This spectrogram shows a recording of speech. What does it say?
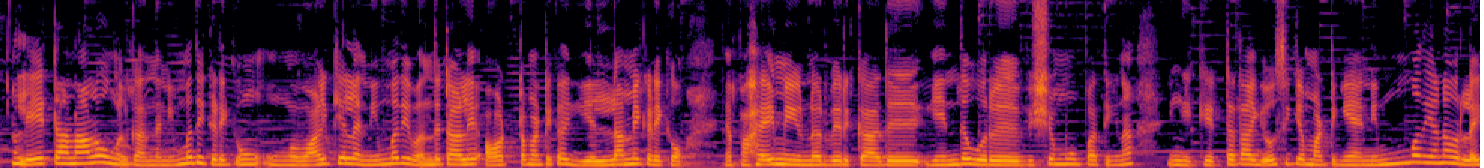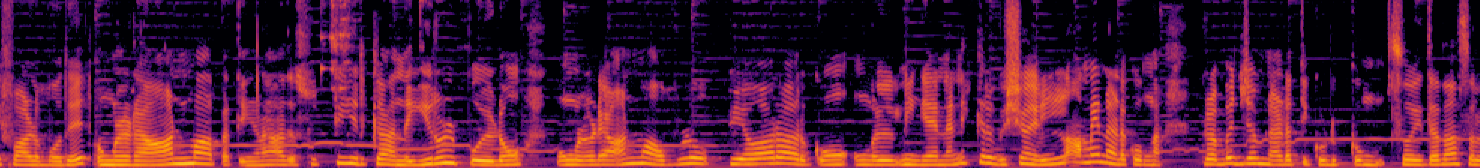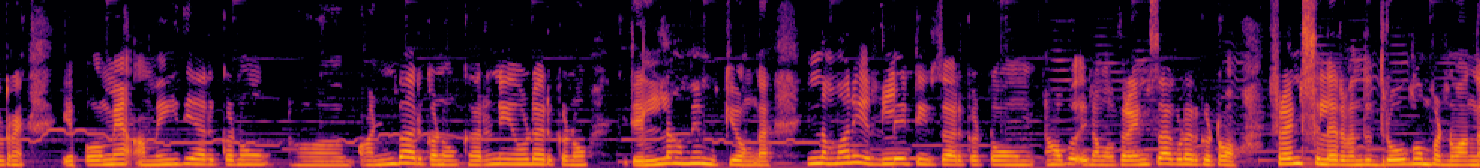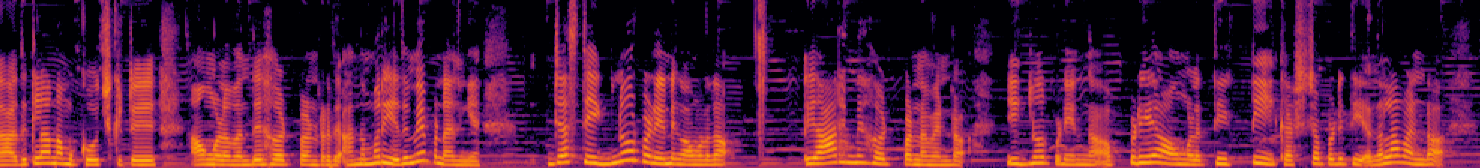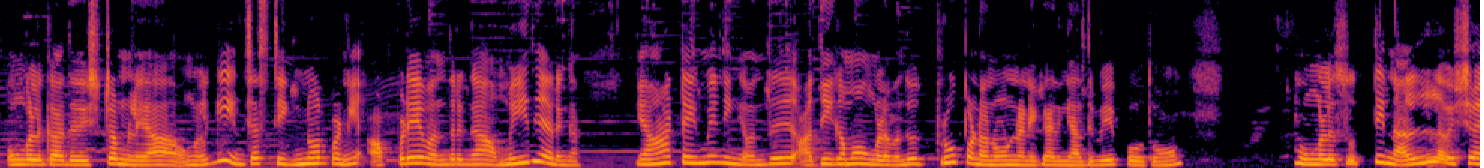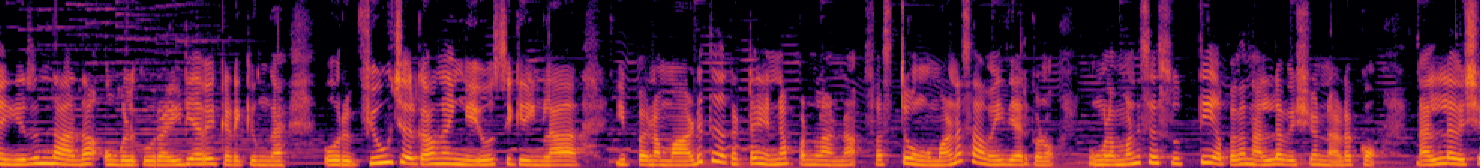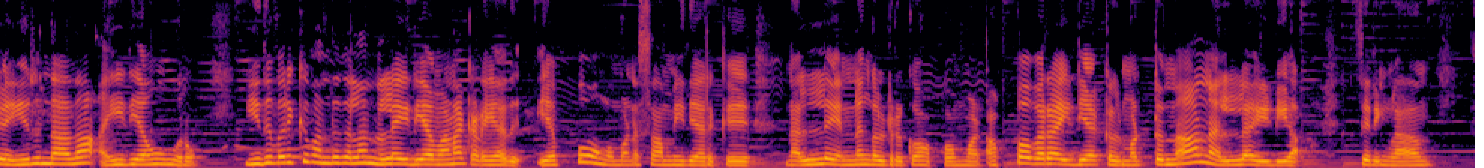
லேட்டானாலும் உங்களுக்கு அந்த நிம்மதி கிடைக்கும். உங்கள் வாழ்க்கையில் நிம்மதி வந்துட்டாலே ஆட்டோமேட்டிக்காக எல்லாமே கிடைக்கும். பகைமை உணர்வு இருக்காது. எந்த ஒரு விஷயமும் பார்த்தீங்கன்னா நீங்கள் கெட்டதாக யோசிக்க மாட்டீங்க. நிம்மதியான ஒரு லைஃப் வாழும்போது உங்களோட ஆன்மா பார்த்தீங்கன்னா அதை சுற்றி இருக்க அந்த இருள் போயிடும். உங்களுடைய ஆன்மா அவ்வளோ பியூராக இருக்கும். உங்கள் நீங்கள் நினைக்கிற விஷயம் எல்லாமே நடக்குங்க. பிரபஞ்சம் நடத்தி கொடுக்கும். ஸோ இதை தான் சொல்கிறேன் எப்போவுமே அமைதியாக இருக்கணும் அன்பாக இருக்கணும் கருணையோடு இருக்கணும். இது எல்லாமே முக்கியங்க. இந்த மாதிரி ரிலேட்டிவ்ஸாக இருக்கட்டும் அவ நம்ம ஃப்ரெண்ட்ஸாக கூட இருக்கட்டும் ஃப்ரெண்ட்ஸ் சிலர் வந்து துரோகம் பண்ணுவாங்க. அதுக்கெலாம் நம்ம கோச்சிக்கிட்டு அவங்கள வந்து ஹர்ட் பண்ணுறது அந்த மாதிரி எதுவுமே பண்ணாதீங்க. ஜஸ்ட் இக்னோர் பண்ணிடுங்க அவ்வளோதான் யாரையுமே ஹர்ட் பண்ண வேண்டாம். இக்னோர் பண்ணிடுங்க அப்படியே அவங்கள திட்டி கஷ்டப்படுத்தி அதெல்லாம் வேண்டாம். உங்களுக்கு அது இஷ்டம் இல்லையா? உங்களுக்கு ஜஸ்ட் இக்னோர் பண்ணி அப்படியே வந்துடுங்க அமைதியாக இருங்க. யார்கிட்டையுமே நீங்கள் வந்து அதிகமாக உங்களை வந்து ப்ரூவ் பண்ணணும்னு நினைக்காதீங்க. அதுவே போதும். உங்களை சுற்றி நல்ல விஷயம் இருந்தால் தான் உங்களுக்கு ஒரு ஐடியாவே கிடைக்குங்க. ஒரு ஃப்யூச்சருக்காக நீங்கள் யோசிக்கிறீங்களா? இப்போ நம்ம அடுத்த கட்டம் என்ன பண்ணலான்னா ஃபஸ்ட்டு உங்கள் மனசு அமைதியாக இருக்கணும். உங்களை மனசை சுற்றி அப்போ தான் நல்ல விஷயம் நடக்கும். நல்ல விஷயம் இருந்தால் தான் ஐடியாவும் வரும். இது வரைக்கும் வந்ததெல்லாம் நல்ல ஐடியாவானா கிடையாது. எப்போ உங்கள் மனசு அமைதியாக இருக்குது நல்ல எண்ணங்கள் இருக்கோ அப்போ ம அப்போ வர ஐடியாக்கள் மட்டும்தான் நல்ல ஐடியா. சரிங்களா?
